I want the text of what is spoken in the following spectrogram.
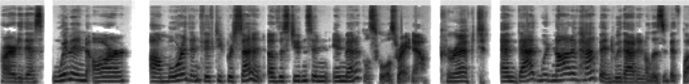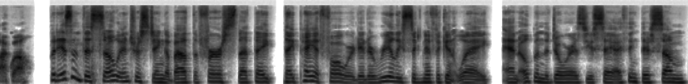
prior to this. Women are uh, more than 50% of the students in, in medical schools right now. Correct. And that would not have happened without an Elizabeth Blackwell. But isn't this so interesting about the first that they they pay it forward in a really significant way and open the door, as you say? I think there's some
